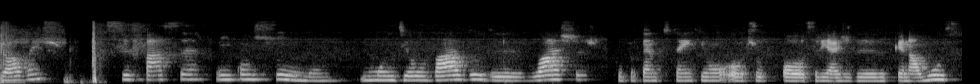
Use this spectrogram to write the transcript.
jovens se faça um consumo muito elevado de bolachas, que portanto tem aqui um, outros ou cereais de, de pequeno almoço,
